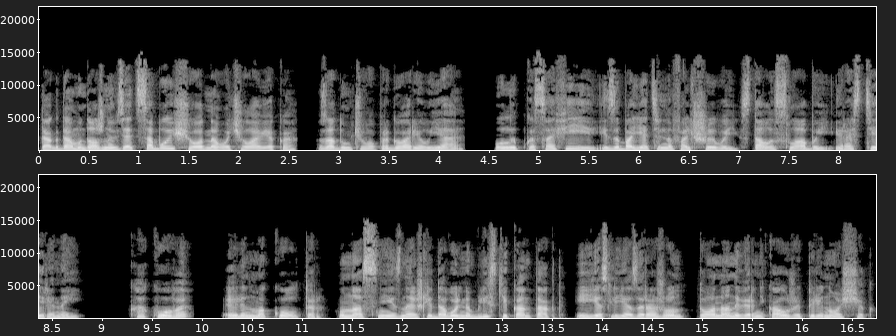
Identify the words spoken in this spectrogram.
Тогда мы должны взять с собой еще одного человека, задумчиво проговорил я. Улыбка Софии из обаятельно фальшивой стала слабой и растерянной. Какого? Эллен МакКолтер. У нас с ней, знаешь ли, довольно близкий контакт, и если я заражен, то она наверняка уже переносчик.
